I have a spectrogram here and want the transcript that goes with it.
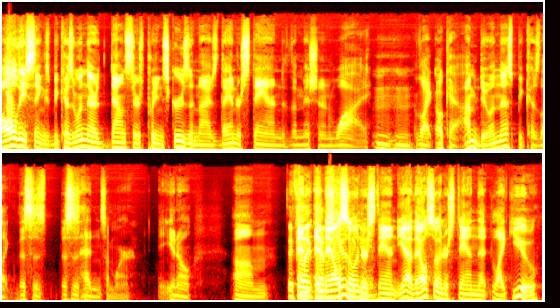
all these things because when they're downstairs putting screws in knives, they understand the mission and why. Of like, okay, I'm doing this because like this is this is heading somewhere. You know, um, They feel and, like they and they also the game. understand. Yeah, they also understand that like you,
